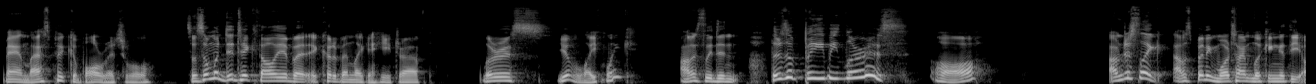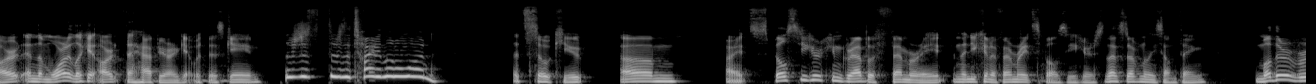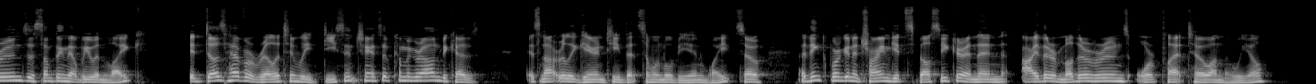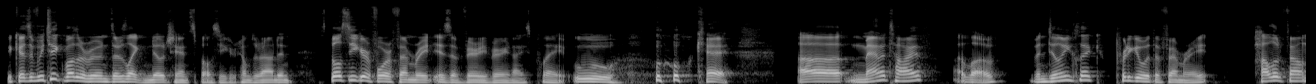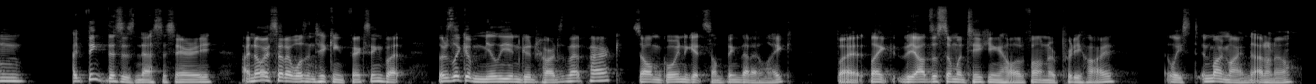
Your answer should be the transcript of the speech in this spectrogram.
Man, last pick Cabal Ritual. So someone did take Thalia, but it could have been like a hate draft. Lurrus, you have lifelink? Honestly, didn't. There's a baby Lurrus. Aw. I'm just like I'm spending more time looking at the art, and the more I look at art, the happier I get with this game. There's just there's a tiny little one. That's so cute. Um. All right, Spellseeker can grab Ephemerate, and then you can Ephemerate Spellseeker. So that's definitely something. Mother of Runes is something that we would like. it does have a relatively decent chance of coming around because it's not really guaranteed that someone will be in white. So I think we're going to try and get Spellseeker and then either Mother of Runes or Plateau on the wheel. Because if we take Mother Runes, there's like no chance Spellseeker comes around. And Spellseeker for Ephemerate is a very, very nice play. Ooh, okay. Uh, Mana Tithe, I love. Vendilion Clique, pretty good with Ephemerate. Hallowed Fountain, I think this is necessary. I know I said I wasn't taking Fixing, but there's like a million good cards in that pack, so I'm going to get something that I like. But like the odds of someone taking Hallowed Fountain are pretty high. At least in my mind, I don't know.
